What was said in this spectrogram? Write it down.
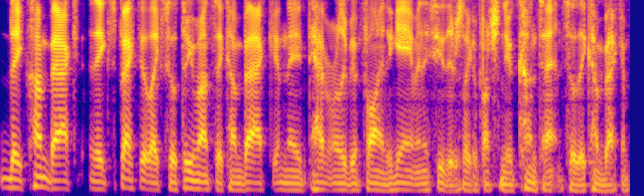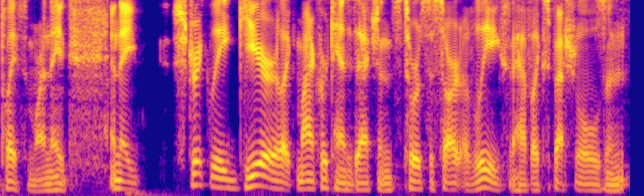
they come back they expect it like so three months they come back and they haven't really been following the game and they see there's like a bunch of new content and so they come back and play some more. And they and they strictly gear like microtransactions towards the start of leagues and have like specials and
